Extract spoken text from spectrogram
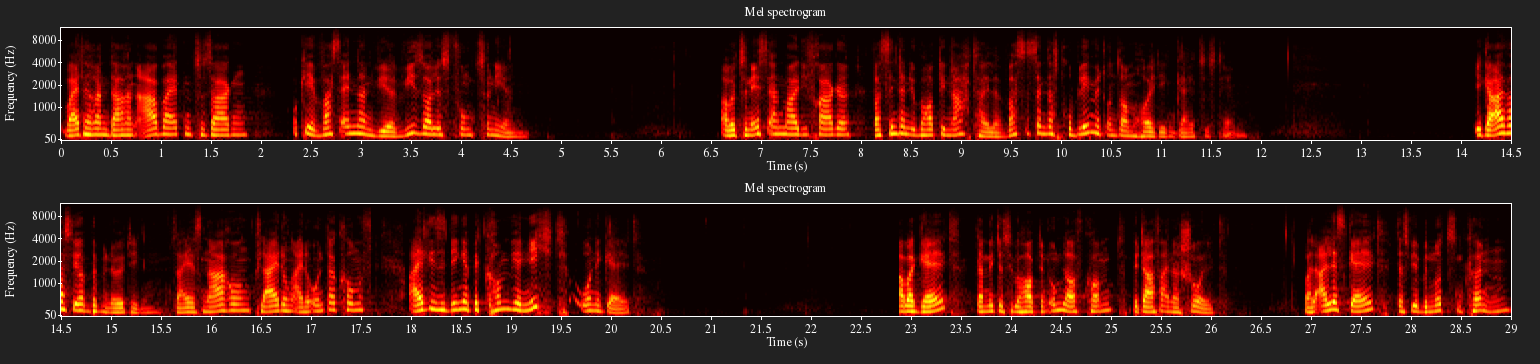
weiter daran arbeiten, zu sagen, okay, was ändern wir? Wie soll es funktionieren? Aber zunächst einmal die Frage, was sind denn überhaupt die Nachteile? Was ist denn das Problem mit unserem heutigen Geldsystem? Egal, was wir benötigen, sei es Nahrung, Kleidung, eine Unterkunft, all diese Dinge bekommen wir nicht ohne Geld. Aber Geld, damit es überhaupt in Umlauf kommt, bedarf einer Schuld. Weil alles Geld, das wir benutzen können,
